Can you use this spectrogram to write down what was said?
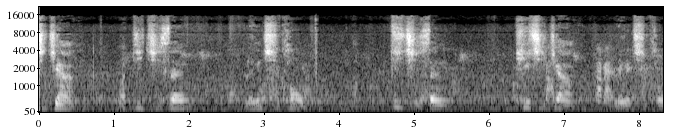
气降，啊，地气升，人气空，啊，地气升，天气降，人气空，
